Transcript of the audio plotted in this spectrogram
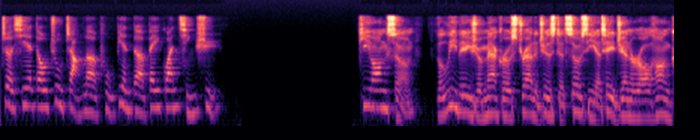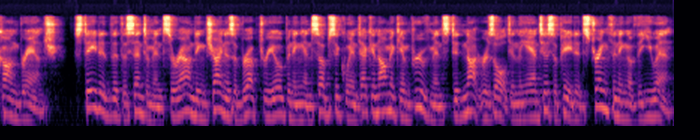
这些都助长了普遍的悲观情绪。Kiyong Seong, the lead Asia macro strategist at Societe Generale Hong Kong branch, stated that the sentiment surrounding China's abrupt reopening and subsequent economic improvements did not result in the anticipated strengthening of the yuan.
